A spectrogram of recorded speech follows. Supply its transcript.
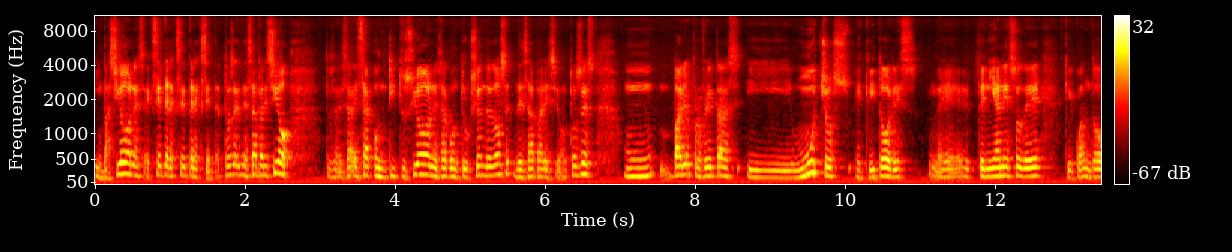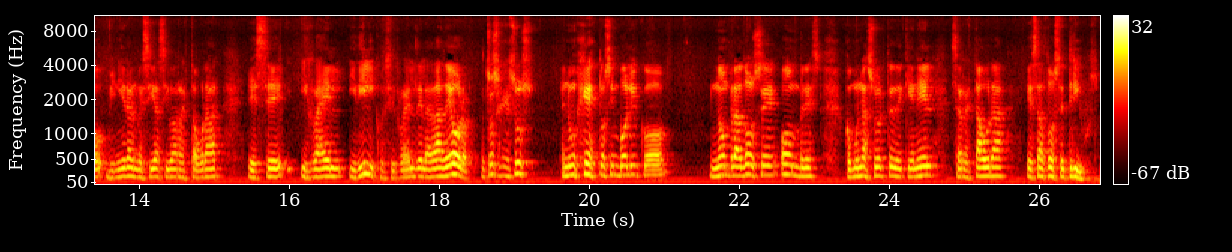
invasiones, etcétera, etcétera, etcétera. Entonces desapareció esa, constitución, esa construcción de doce desapareció. Entonces mm, varios profetas y muchos escritores eh, tenían eso de que cuando viniera el Mesías iba a restaurar ese Israel idílico, ese Israel de la edad de oro. Entonces Jesús, en un gesto simbólico, nombra a doce hombres como una suerte de que en él se restaura esas doce tribus.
